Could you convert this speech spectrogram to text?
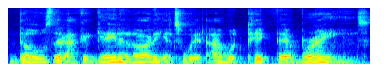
those that I could gain an audience with, I would pick their brains.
